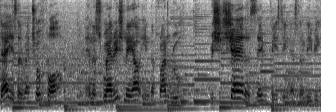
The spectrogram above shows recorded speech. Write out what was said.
There is a retro floor and a squarish layout in the front room which share the same facing as the living.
